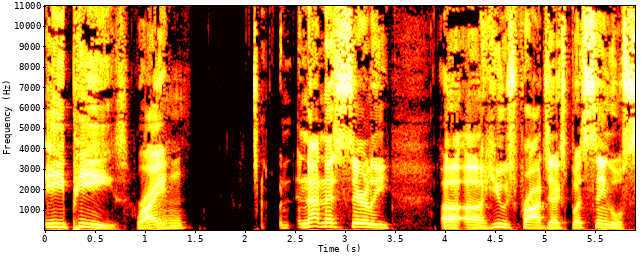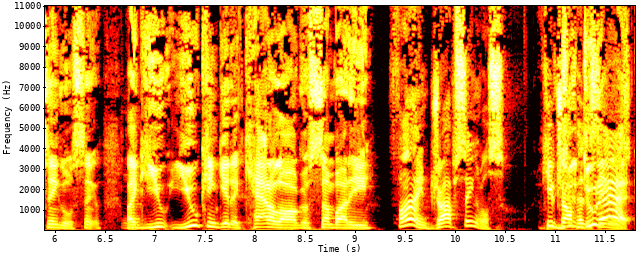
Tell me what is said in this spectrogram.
EPs, right? Mm-hmm. Not necessarily uh, uh, huge projects, but singles, singles, singles. Like you, you can get a catalog of somebody, fine, drop singles, keep dropping do singles. that.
